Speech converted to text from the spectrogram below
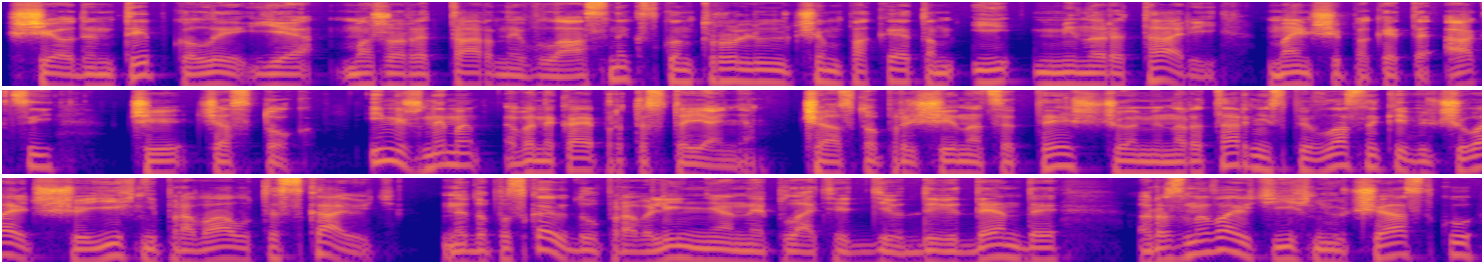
Ще один тип, коли є мажоритарний власник з контролюючим пакетом і міноритарій, менші пакети акцій чи часток. І між ними виникає протистояння. Часто причина це те, що міноритарні співвласники відчувають, що їхні права утискають, не допускають до управління, не платять дивіденди, розмивають їхню частку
